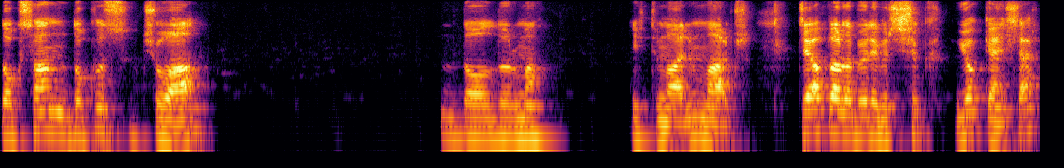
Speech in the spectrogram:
99 çuval doldurma ihtimalim vardır. Cevaplarda böyle bir şık yok gençler.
